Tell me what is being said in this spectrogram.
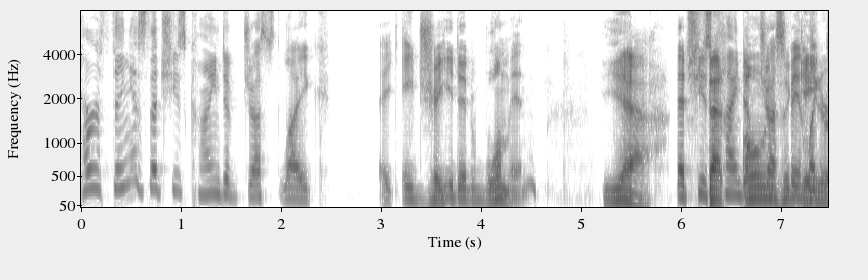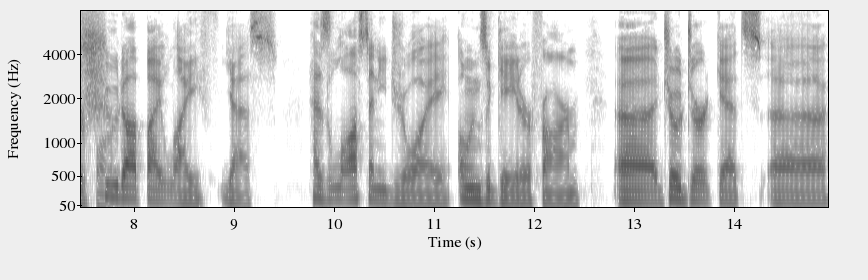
her thing is that she's kind of just like a, a jaded woman. Yeah. That she's That kind of owns just a been like gator chewed farm. up by life. Yes. Has lost any joy, owns a gator farm. Uh, Joe Dirt gets, uh,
